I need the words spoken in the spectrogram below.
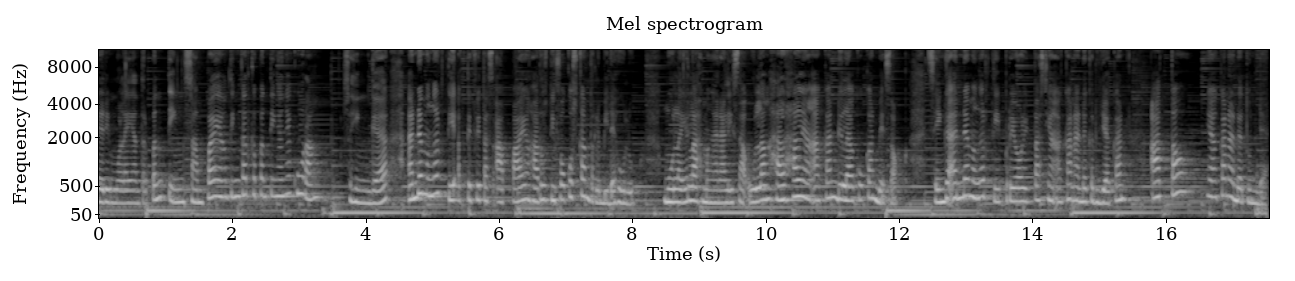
Dari mulai yang terpenting sampai yang tingkat kepentingannya kurang, sehingga Anda mengerti aktivitas apa yang harus difokuskan terlebih dahulu. Mulailah menganalisa ulang hal-hal yang akan dilakukan besok, sehingga Anda mengerti prioritas yang akan Anda kerjakan atau yang akan Anda tunda.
